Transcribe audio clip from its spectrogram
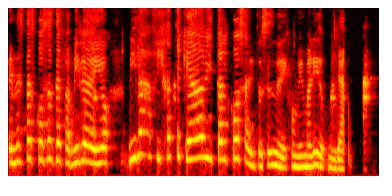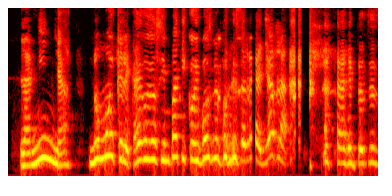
en estas cosas de familia de yo, mira, fíjate que hay tal cosa. Entonces me dijo mi marido, mira, la niña, no muy que le caigo yo simpático y vos me pones a regañarla. Entonces,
